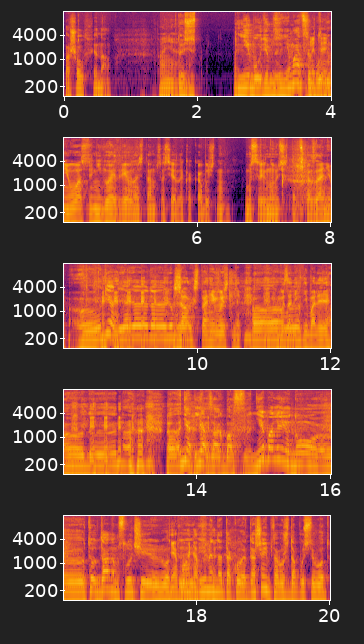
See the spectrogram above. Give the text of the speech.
пошел в финал. Понятно. То есть не будем заниматься. Это будем... не у вас не говорит ревность там соседа, как обычно мы соревнуемся там с Казанью. Э, нет, я, я, я люблю... Жалко, что они вышли. Э, мы за них не болеем. Э, нет, я за Акбарс не болею, но в данном случае вот именно такое отношение, потому что, допустим, вот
